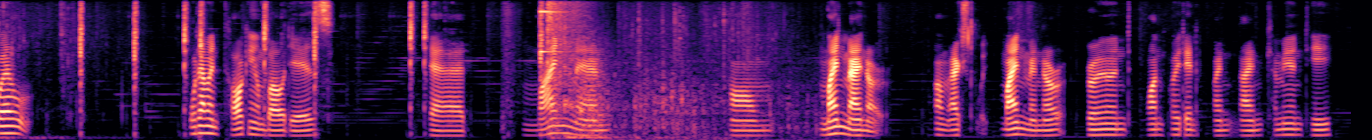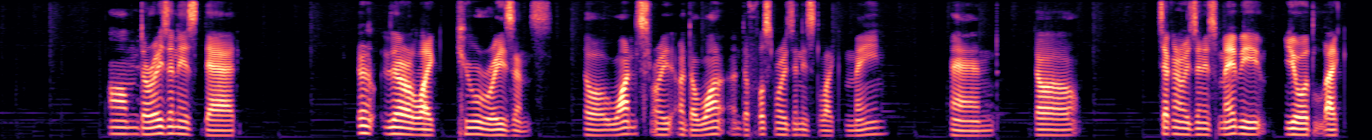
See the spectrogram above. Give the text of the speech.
well, what I'm talking about is that mine man um, Minemanner, um, actually, Minemanner ruined 1.8.9 community. Um, the reason is that there, there are like two reasons. The one, uh, the one, the first reason is like main, and the second reason is maybe you would like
